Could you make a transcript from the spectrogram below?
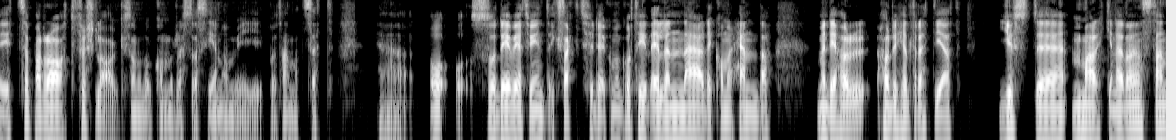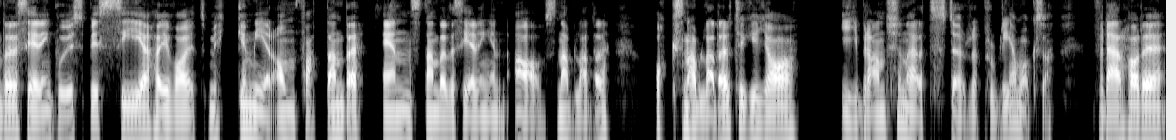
ett separat förslag som då kommer röstas igenom i, på ett annat sätt. Uh, och, och, så det vet vi inte exakt hur det kommer gå till eller när det kommer hända. Men det har, har du helt rätt i att just eh, marknadens standardisering på USB-C har ju varit mycket mer omfattande än standardiseringen av snabbladdare. Och snabbladdare tycker jag i branschen är ett större problem också. För där har det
